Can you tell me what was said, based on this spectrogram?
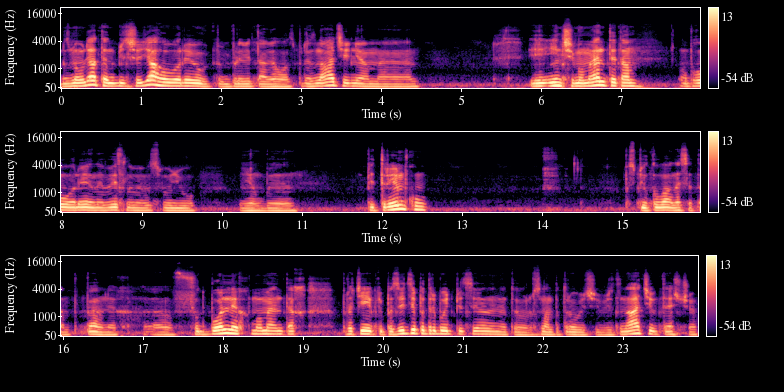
розмовляти. Більше я говорив, привітав його з призначенням. е, І інші моменти там обговорили, висловив свою якби, підтримку. Поспілкувалися там по певних е, футбольних моментах про ті, які позиції потребують підсилення, то Руслан Петрович відзначив те, що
